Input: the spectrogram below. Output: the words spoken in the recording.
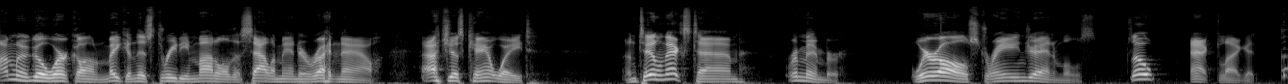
I'm gonna go work on making this 3D model of the salamander right now. I just can't wait. Until next time, remember, we're all strange animals, so act like it. The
